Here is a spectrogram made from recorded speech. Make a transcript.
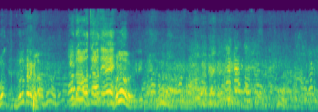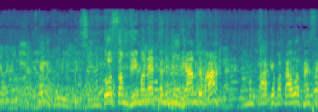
बोलो करे गला। बोलो आवत आवत ए। बोलो। तो समझी मने तनी तुम ध्यान दे बा हम खा के बतावत हैं से।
